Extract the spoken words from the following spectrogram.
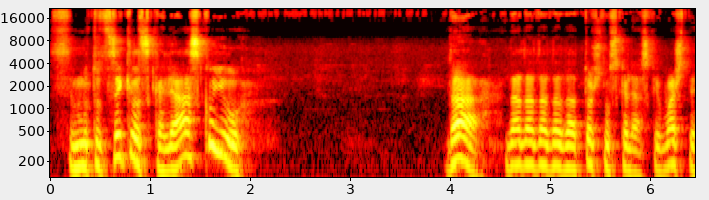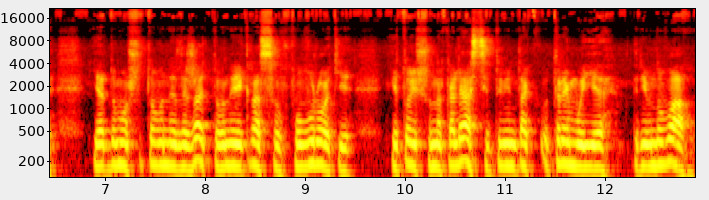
Це мотоцикл з коляскою. Да, да, да, да, да, да, точно з коляскою. Бачите, я думав, що то вони лежать, то вони якраз в повороті. І той, що на колясці, то він так отримує рівновагу.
